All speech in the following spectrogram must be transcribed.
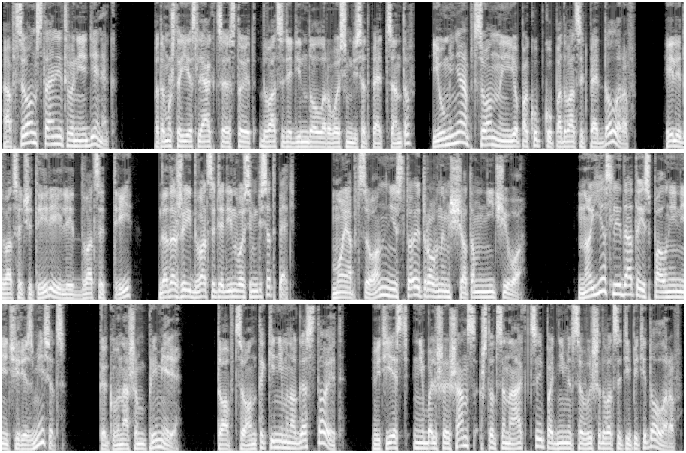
Опцион станет вне денег, потому что если акция стоит 21 доллар 85 центов, и у меня опцион на ее покупку по 25 долларов, или 24, или 23, да даже и 21,85, мой опцион не стоит ровным счетом ничего. Но если дата исполнения через месяц, как в нашем примере, то опцион таки немного стоит, ведь есть небольшой шанс, что цена акции поднимется выше 25 долларов.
